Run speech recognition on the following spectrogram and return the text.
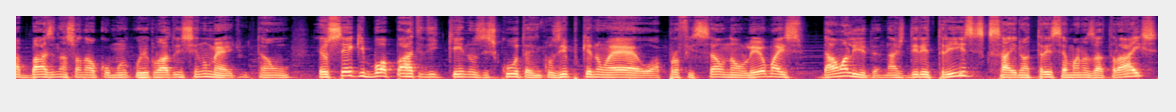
a Base Nacional Comum Curricular do Ensino Médio. Então, eu sei que boa parte de quem nos escuta, inclusive porque não é a profissão, não leu, mas dá uma lida nas diretrizes que saíram há três semanas atrás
